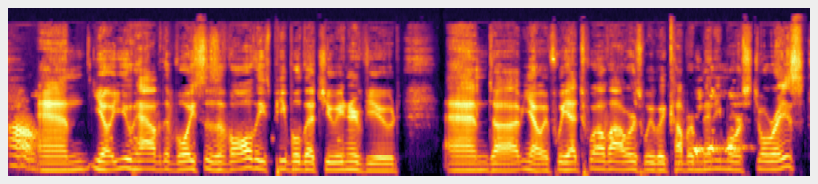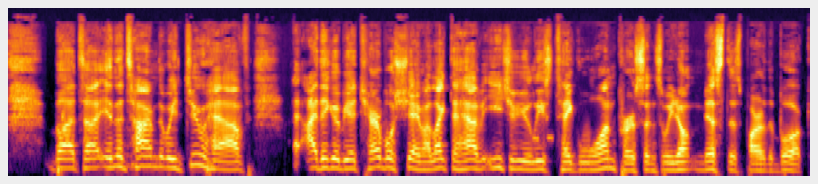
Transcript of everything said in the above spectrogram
Oh, And, you know, you have the voices of all these people that you interviewed. And, uh, you know, if we had 12 hours, we would cover many more stories. But uh, in the time that we do have, I- I think it would be a terrible shame. I'd like to have each of you at least take one person so we don't miss this part of the book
